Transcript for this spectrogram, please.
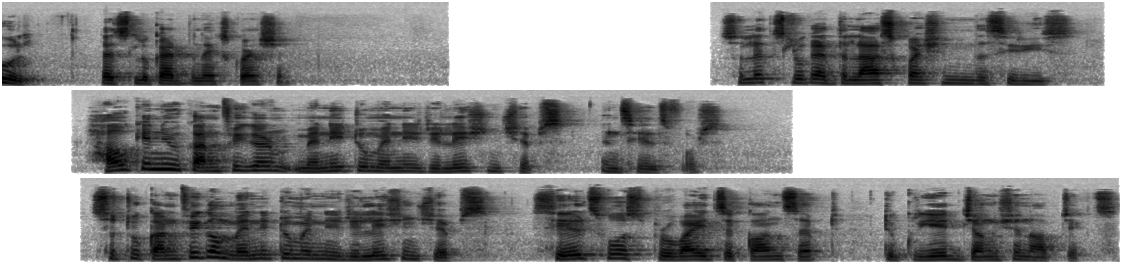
cool. Let's look at the next question. So let's look at the last question in the series. How can you configure many-to-many relationships in Salesforce? So to configure many-to-many -many relationships Salesforce provides a concept to create junction objects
